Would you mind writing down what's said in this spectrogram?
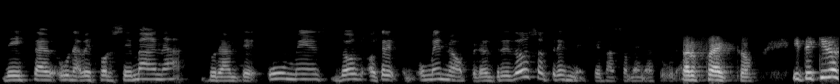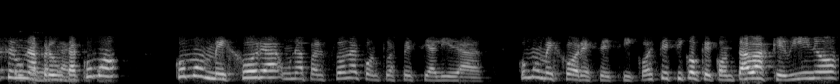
de esta una vez por semana, durante un mes, dos o tres, un mes no, pero entre dos o tres meses más o menos dura. Perfecto. Y te quiero hacer una pregunta, ¿Cómo, ¿cómo mejora una persona con tu especialidad? ¿Cómo mejora este chico? Este chico que contabas que vino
